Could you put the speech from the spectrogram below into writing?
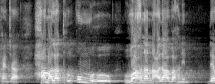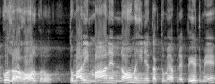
کھینچا ہم الت ام وہن الا وہن دیکھو ذرا غور کرو تمہاری ماں نے نو مہینے تک تمہیں اپنے پیٹ میں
